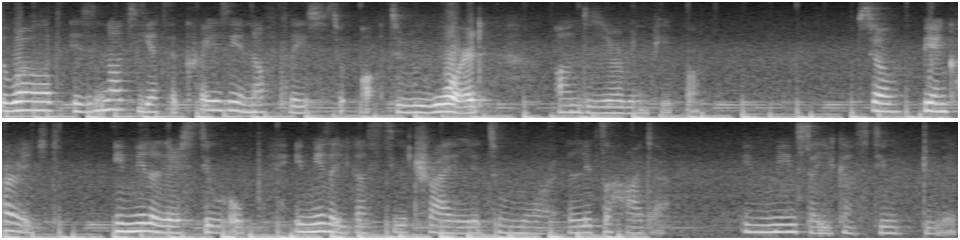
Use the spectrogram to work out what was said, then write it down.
The world is not yet a crazy enough place to, uh, to reward undeserving people. So be encouraged. It means that there's still hope. It means that you can still try a little more, a little harder. It means that you can still do it.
